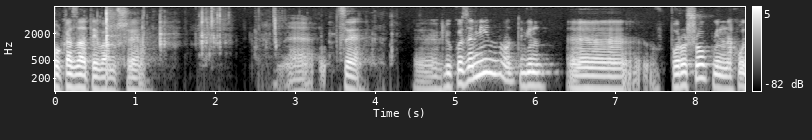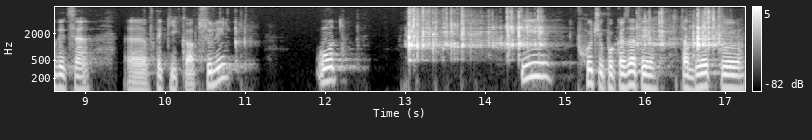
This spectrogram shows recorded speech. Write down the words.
показати вам ще е, це е, глюкозамін. От він е, в порошок він знаходиться е, в такій капсулі. От. І хочу показати таблетку,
